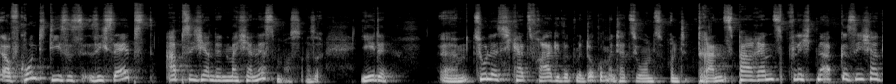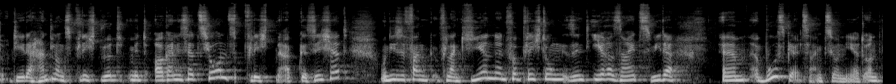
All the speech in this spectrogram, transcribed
aufgrund dieses sich selbst absichernden Mechanismus, also jede ähm, Zulässigkeitsfrage wird mit Dokumentations- und Transparenzpflichten abgesichert und jede Handlungspflicht wird mit Organisationspflichten abgesichert. Und diese flankierenden Verpflichtungen sind ihrerseits wieder ähm, Bußgeld sanktioniert. Und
